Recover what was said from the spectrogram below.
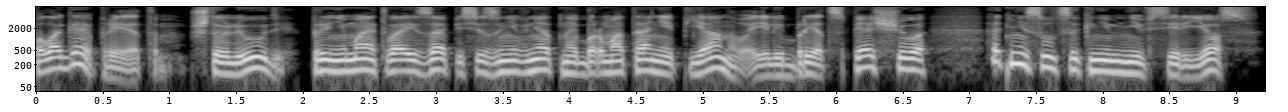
полагая при этом, что люди, принимая твои записи за невнятное бормотание пьяного или бред спящего, отнесутся к ним не всерьез,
